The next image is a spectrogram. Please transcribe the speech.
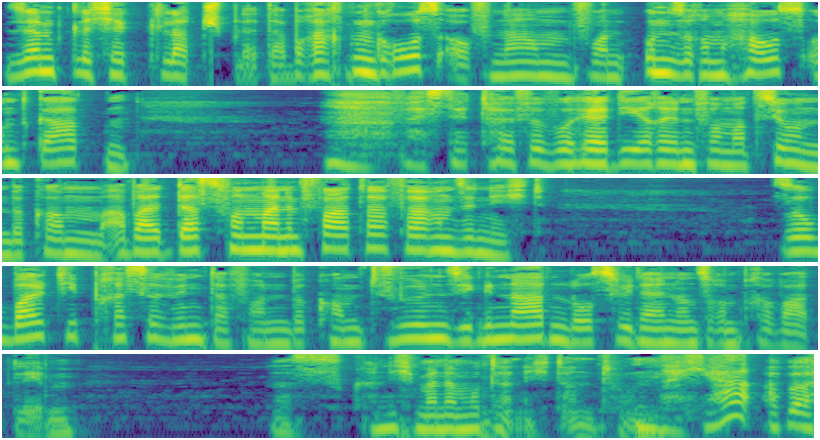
Sämtliche Klatschblätter brachten Großaufnahmen von unserem Haus und Garten. Weiß der Teufel, woher die ihre Informationen bekommen, aber das von meinem Vater fahren sie nicht. Sobald die Presse Wind davon bekommt, wühlen sie gnadenlos wieder in unserem Privatleben. Das kann ich meiner Mutter nicht antun. Na ja, aber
